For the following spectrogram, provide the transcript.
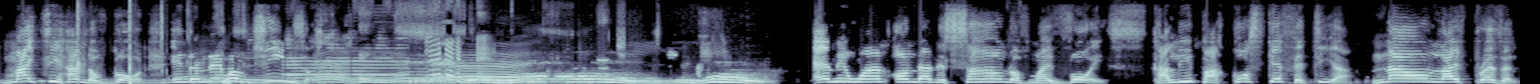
mighty hand of God in the Amen. name of Jesus. Amen. Amen. Amen. Amen. Amen. Anyone under the sound of my voice, Kalipa Koske Fetia, now live present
